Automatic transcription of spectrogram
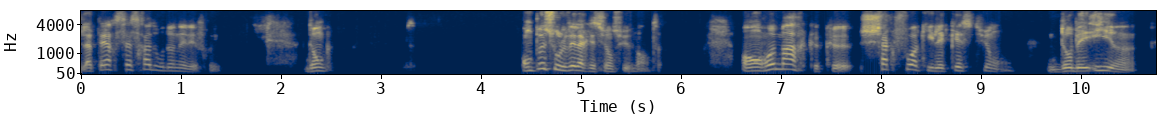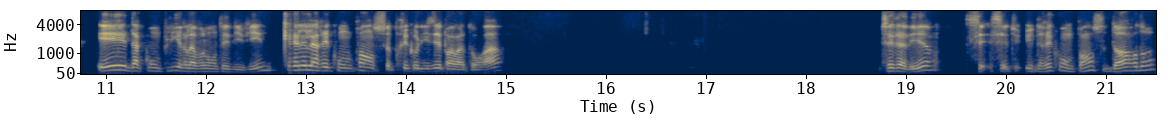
la terre cessera de vous donner des fruits. Donc, on peut soulever la question suivante. On remarque que chaque fois qu'il est question d'obéir et d'accomplir la volonté divine, quelle est la récompense préconisée par la Torah? C'est-à-dire, c'est une récompense d'ordre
